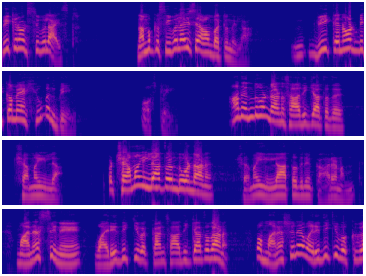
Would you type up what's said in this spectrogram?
വി കനോട്ട് സിവിലൈസ്ഡ് നമുക്ക് സിവിലൈസ് ആവാൻ പറ്റുന്നില്ല. We cannot become a human being mostly അതെന്തുകൊണ്ടാണ് സാധിക്കാത്തത്? ക്ഷമയില്ല. അപ്പം ക്ഷമയില്ലാത്തത് എന്തുകൊണ്ടാണ്? ക്ഷമയില്ലാത്തതിന് കാരണം മനസ്സിനെ വരുതിക്ക് വെക്കാൻ സാധിക്കാത്തതാണ്. അപ്പോൾ മനസ്സിനെ വരുതിക്ക് വെക്കുക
